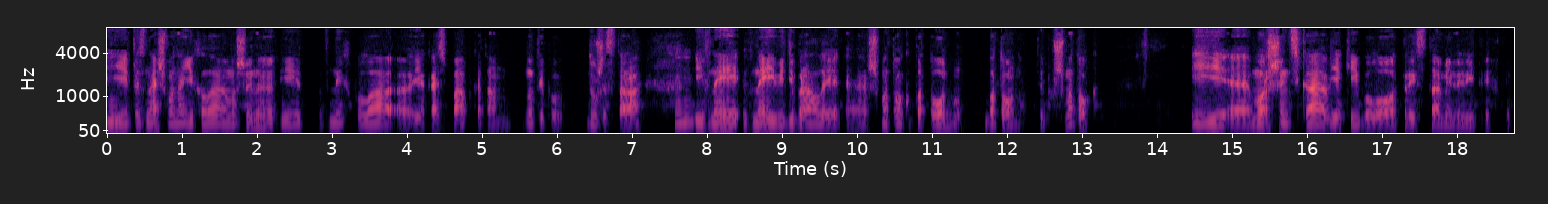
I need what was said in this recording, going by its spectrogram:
І ти знаєш, вона їхала машиною, і в них була е, якась бабка, там, ну, типу, дуже стара, uh і в неї в неї відібрали е, шматок батону, батону, типу, шматок. І е, Моршинська, в якій було 300 мл. Типу,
